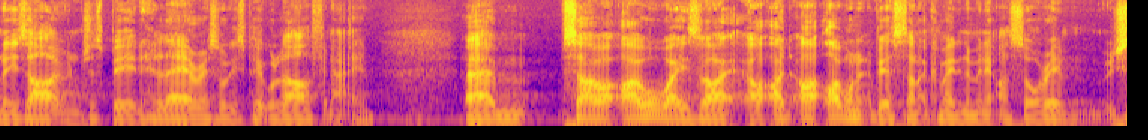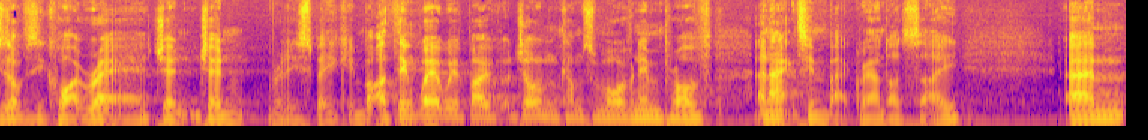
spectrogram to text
on his own, just being hilarious, all these people laughing at him. Um, so I, I always like I, I, I wanted to be a stand-up comedian the minute I saw him, which is obviously quite rare, gen, generally speaking. But I think where we've both John comes from more of an improv and acting background, I'd say. Um,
